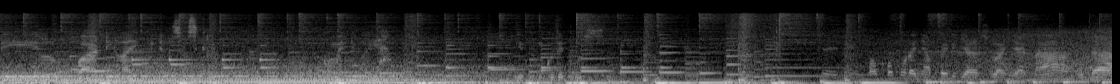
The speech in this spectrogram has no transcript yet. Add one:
dilupa di like dan subscribe. Komen juga ya. Yuk, ikuti terus. Pom udah nyampe di Jalan Sulanjana. Udah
